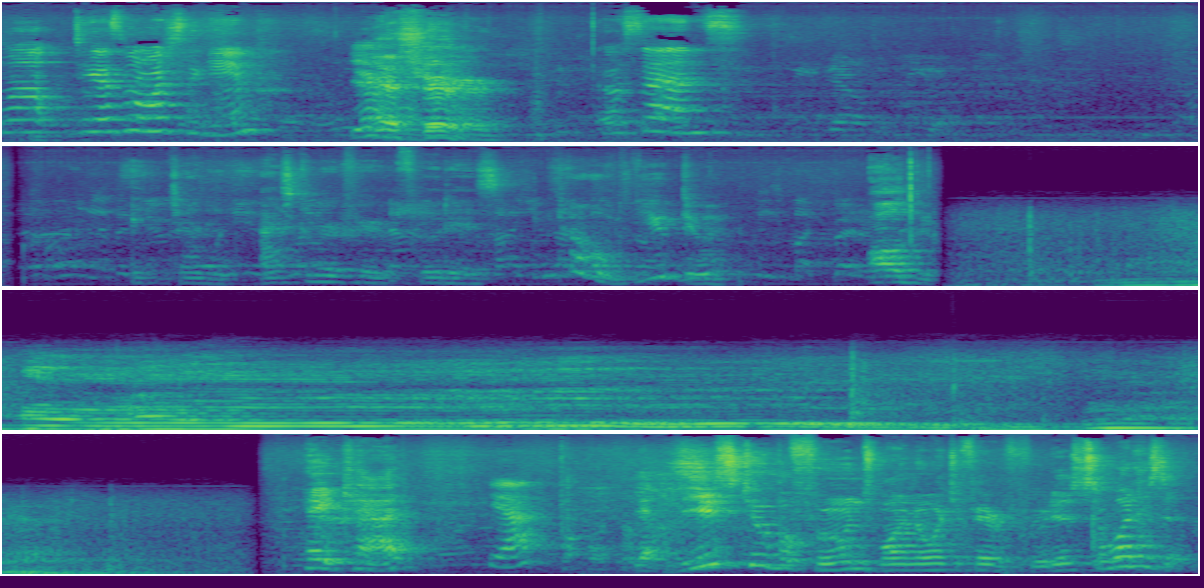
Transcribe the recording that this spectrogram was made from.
Well, do you guys want to watch the game? Yeah, sure. Go Sens. Hey, Johnny, ask her what her favorite food is. No, you do it. I'll do. it. Hey, Kat. Yeah? Yeah, these two buffoons want to know what your favorite food is, so what is it?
